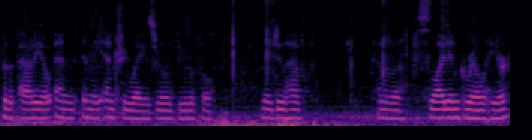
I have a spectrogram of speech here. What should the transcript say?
for the patio and in the entryway is really beautiful. They do have kind of a slide-in grill here.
